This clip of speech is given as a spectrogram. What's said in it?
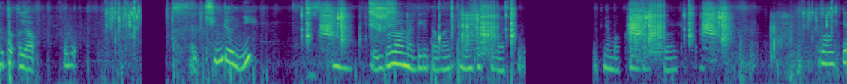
더, 야, 뭐 튕겼니? 야, 이걸로 하면 안 되겠다. 만, 만세트 마스크로. 그냥 막 그러고 들어가겠다. 들어갈게.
